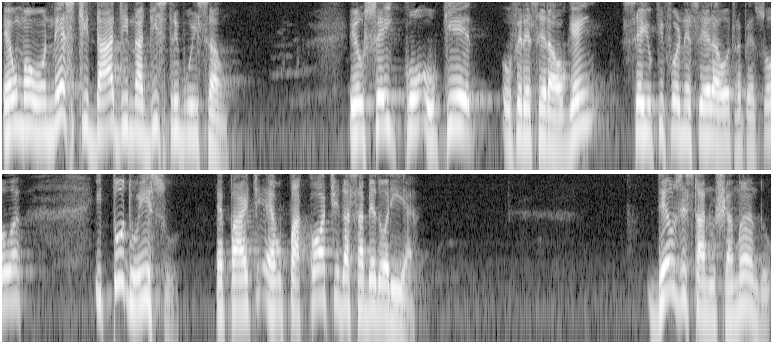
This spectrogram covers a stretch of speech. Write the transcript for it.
É uma honestidade na distribuição. Eu sei o que oferecer a alguém, sei o que fornecer a outra pessoa, e tudo isso é parte, é o pacote da sabedoria. Deus está nos chamando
